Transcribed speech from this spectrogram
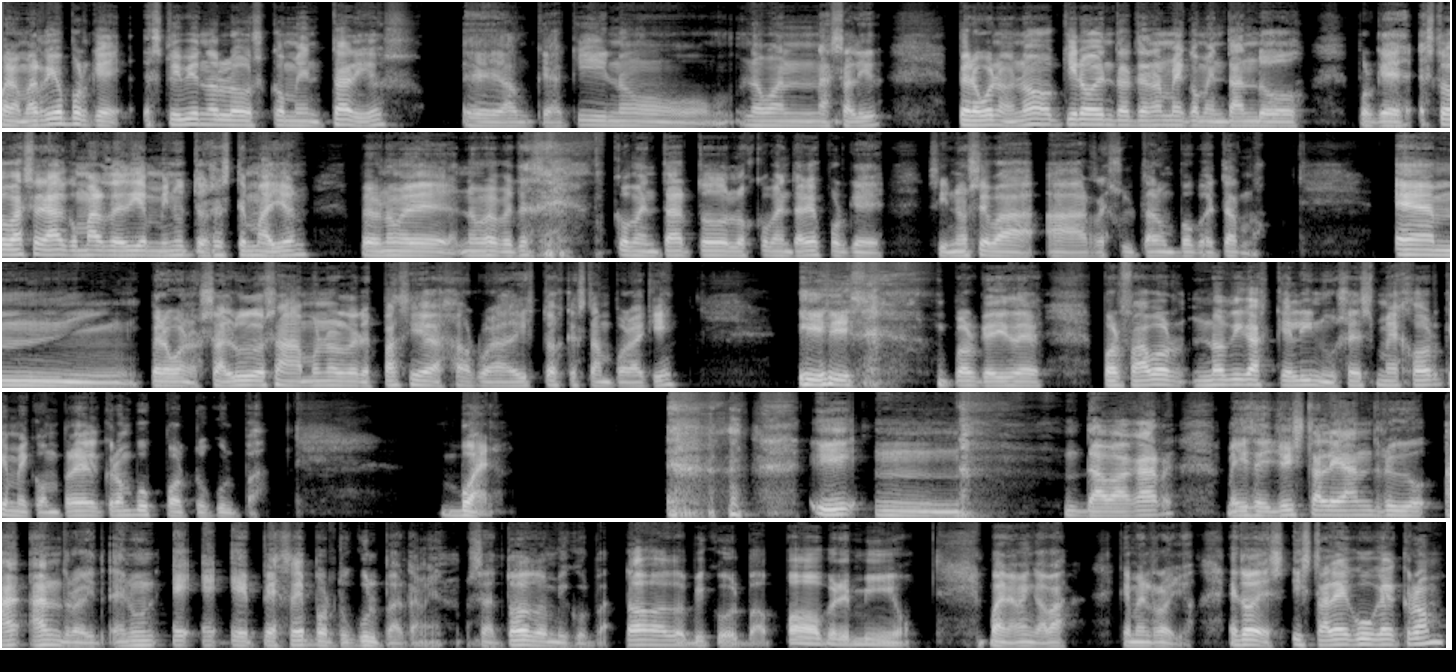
bueno, me río porque estoy viendo los comentarios, eh, aunque aquí no, no van a salir, pero bueno, no quiero entretenerme comentando, porque esto va a ser algo más de 10 minutos, este mayón, pero no me, no me apetece comentar todos los comentarios porque si no se va a resultar un poco eterno. Em, pero bueno, saludos a Monos del Espacio y a Ruedadictos que están por aquí. Y dice, porque dice, por favor, no digas que Linux es mejor que me compré el Chromebook por tu culpa. Bueno. y mm, Davagar me dice, yo instalé Android, Android en un e, e, e PC por tu culpa también. O sea, todo es mi culpa, todo es mi culpa, pobre mío. Bueno, venga, va, que me enrollo. Entonces, instalé Google Chrome,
